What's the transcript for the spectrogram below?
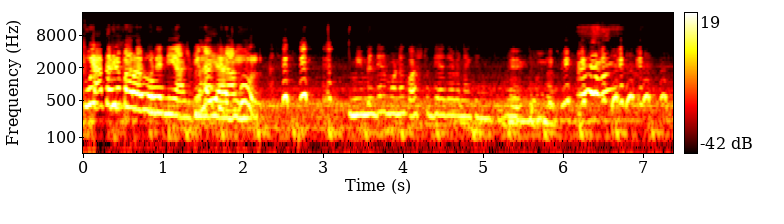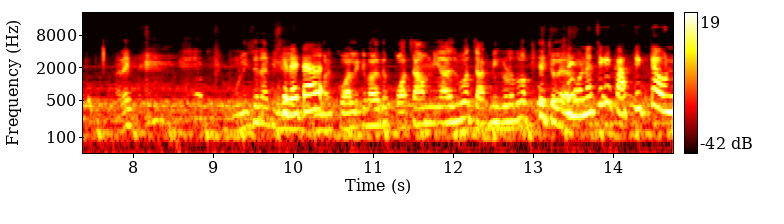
তুই তাড়াতাড়ি করে বাজার করে নিয়ে আসবি না কি রাহুল? মিমিদের মনে কষ্ট দেওয়া যাবে না কিন্তু। আরে পুলিশে নাকি ছেলেটা- মানে কোয়ালিটি ভালো হলে পচা আম নিয়ে আসব চাটনি করে দেবো খেয়ে চলে যাব মনে হচ্ছে কি কার্তিকটা অন্য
